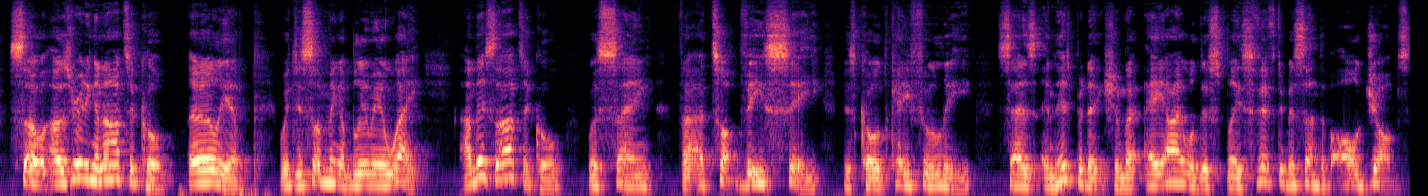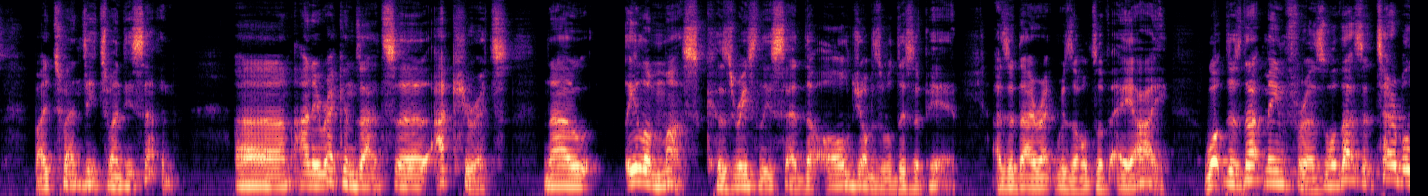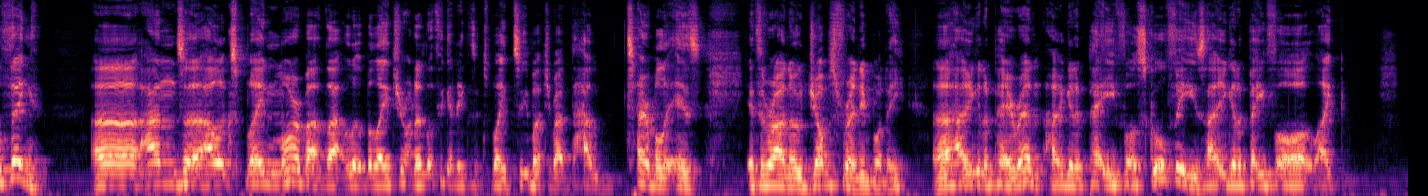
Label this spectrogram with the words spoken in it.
So I was reading an article earlier, which is something that blew me away. And this article was saying that a top VC, who's called Kai-Fu Lee, says in his prediction that AI will displace 50% of all jobs by 2027. Um, and he reckons that's uh, accurate. Now, Elon Musk has recently said that all jobs will disappear as a direct result of AI. What does that mean for us? Well, that's a terrible thing. Uh, and uh, I'll explain more about that a little bit later on. I don't think I need to explain too much about how terrible it is if there are no jobs for anybody. Uh, how are you going to pay rent? How are you going to pay for school fees? How are you going to pay for, like,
